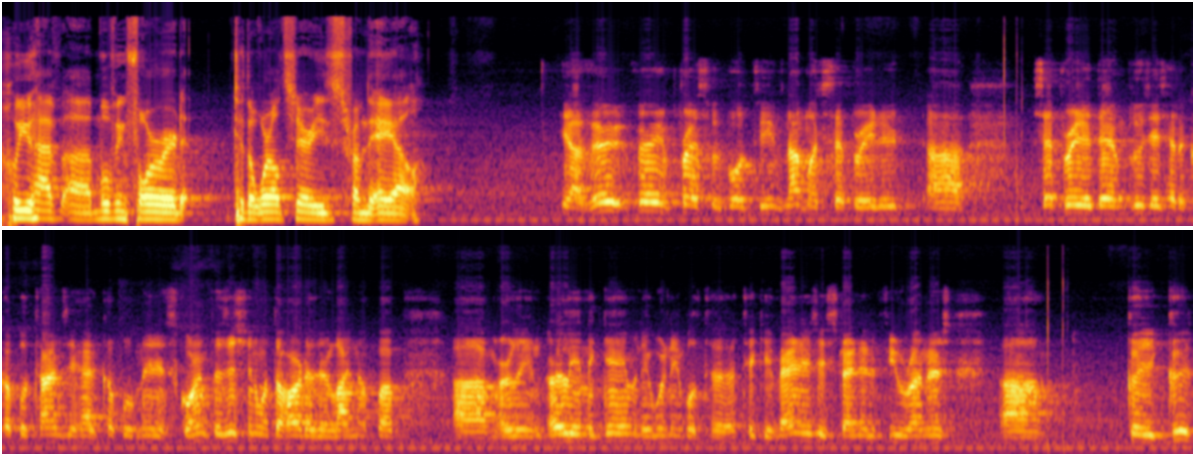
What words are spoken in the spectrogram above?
who you have uh, moving forward to the World Series from the AL. Yeah, very very impressed with both teams. Not much separated. Uh, separated them. Blue Jays had a couple of times they had a couple of minutes scoring position with the heart of their lineup up um, early in early in the game, and they weren't able to take advantage. They stranded a few runners. Um, good good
